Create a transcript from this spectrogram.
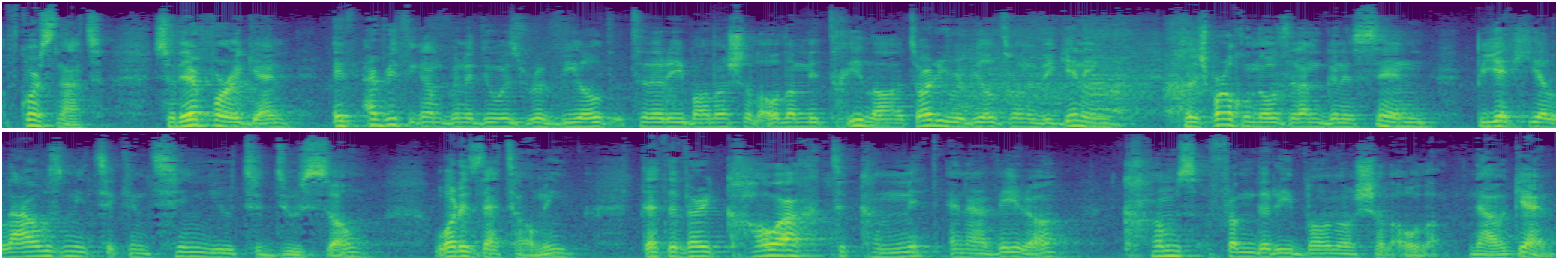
Of course not. So therefore, again, if everything I'm going to do is revealed to the Ribbon Shel Olam Mitchila, it's already revealed from the beginning. Kadosh Baruch Hu knows that I'm going to sin, but yet He allows me to continue to do so. What does that tell me? That the very koach to commit an avera comes from the Ribbon Shel Olam. Now again,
